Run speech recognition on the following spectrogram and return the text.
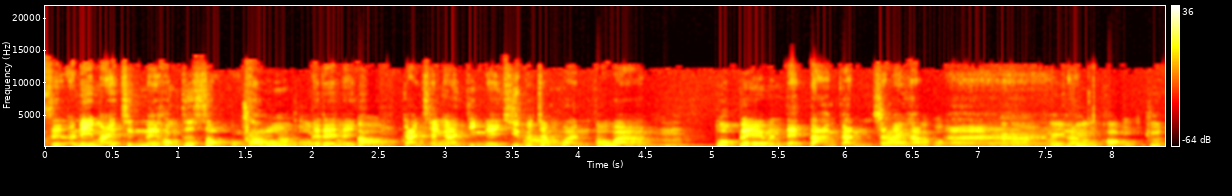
เซนอันนี้หมายถึงในห้องทดสอบของเขาใช่ครับผมไม่ได้ในถูกต้อง การใช้งานจริงในชีวิตประจำวัน เพราะว่าอืม ตัวแปรมันแตกต่างกันใช่ไหมครับผมอ่าอ่าในเรื่องของจุด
